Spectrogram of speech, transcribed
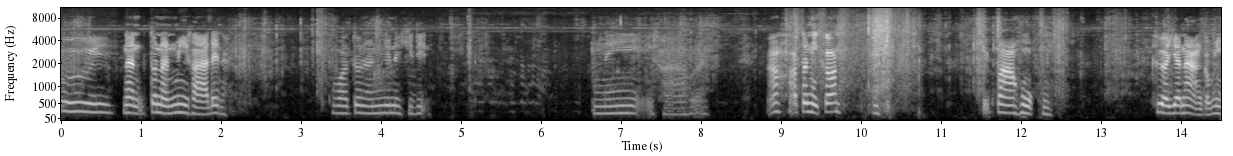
อุ้ย นั่นตัวนั้นมีขาได้นะเพราะว่าตัวนั้นอยู่ในขีดินี่ขาเพื่อนเอาเอาตัวนี้ก่อนไปปลาหกนี่เกลือยาหนางก็มี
